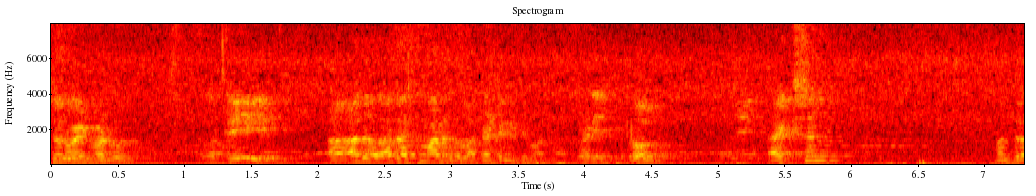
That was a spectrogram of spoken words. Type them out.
ಚೂರು ವೈಟ್ ಮಾಡ್ಬೋದು. ಅದು ಅದು ಅದಷ್ಟು ಮಾಡಿದ್ರಲ್ಲ ಕಂಟಿನ್ಯೂಟಿ ಮಾಡಿ. ರೋಲ್ ಆಕ್ಷನ್ ಮಂತ್ರ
